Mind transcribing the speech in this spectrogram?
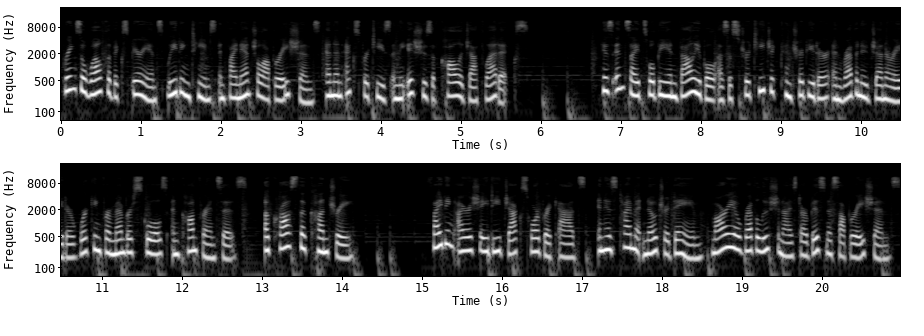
brings a wealth of experience leading teams in financial operations and an expertise in the issues of college athletics. His insights will be invaluable as a strategic contributor and revenue generator working for member schools and conferences across the country. Fighting Irish AD Jack Swarbrick adds, in his time at Notre Dame, Mario revolutionized our business operations,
